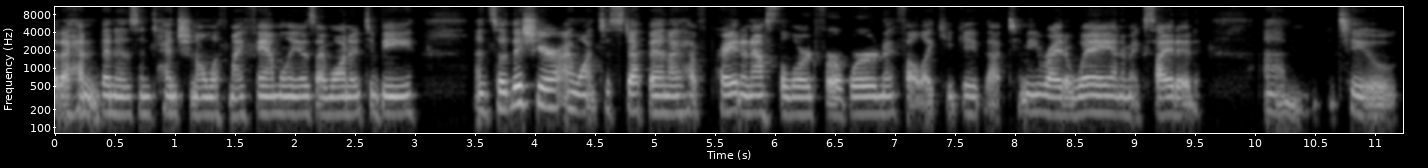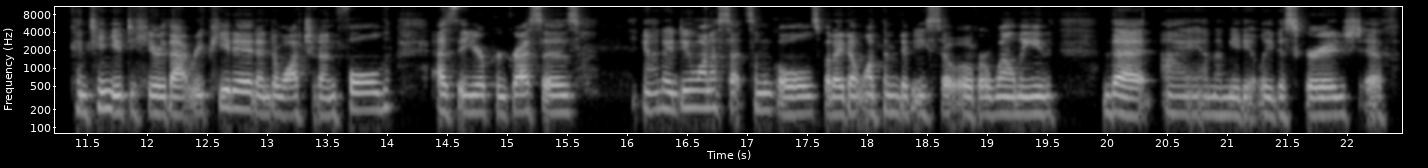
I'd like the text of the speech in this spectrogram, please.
that I hadn't been as intentional with my family as I wanted to be. And so this year I want to step in. I have prayed and asked the Lord for a word, and I felt like He gave that to me right away. And I'm excited um, to continue to hear that repeated and to watch it unfold as the year progresses. And I do want to set some goals, but I don't want them to be so overwhelming that I am immediately discouraged if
